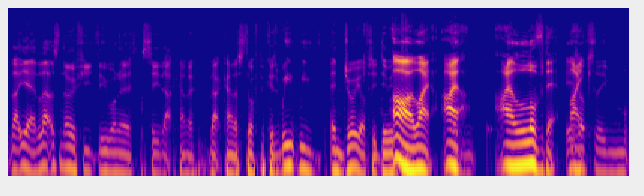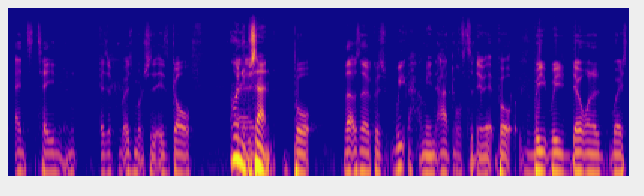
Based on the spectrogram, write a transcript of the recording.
like, yeah, let us know if you do want to see that kind of that kind of stuff because we we enjoy obviously doing. oh, like I I loved it, it's like obviously entertainment as a, as much as it is golf. 100. percent Um, but let us know because we. I mean, I'd love to do it, but we we don't want to waste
